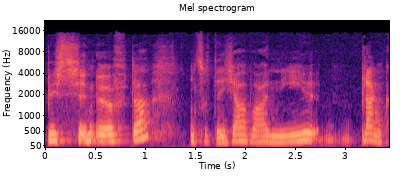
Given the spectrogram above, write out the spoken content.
bisschen öfter. Unsere Dächer waren nie blank.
